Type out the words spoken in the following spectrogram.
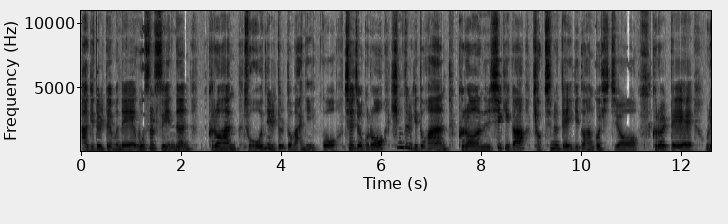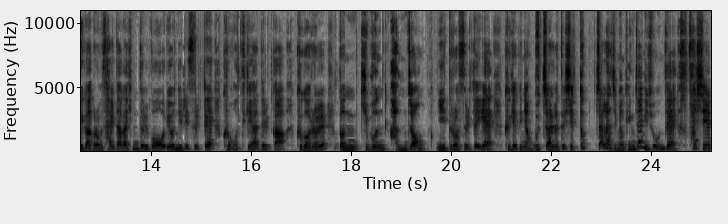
아기들 때문에 웃을 수 있는 그러한 좋은 일들도 많이 있고 구체적으로 힘들기도 한 그런 시기가 겹치는 때이기도 한 것이죠. 그럴 때 우리가 그럼 살다가 힘들고 어려운 일이 있을 때 그럼 어떻게 해야 될까? 그거를 어떤 기분, 감정이 들었을 때에 그게 그냥 무자르듯이 뚝 잘라지면 굉장히 좋은데 사실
